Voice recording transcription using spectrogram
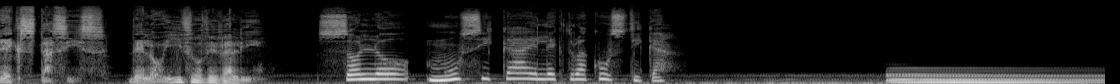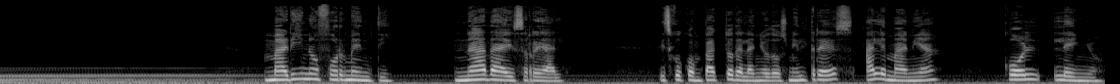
éxtasis del oído de Dalí. Solo música electroacústica. Marino Formenti. Nada es real. Disco compacto del año 2003, Alemania, Col Leño.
